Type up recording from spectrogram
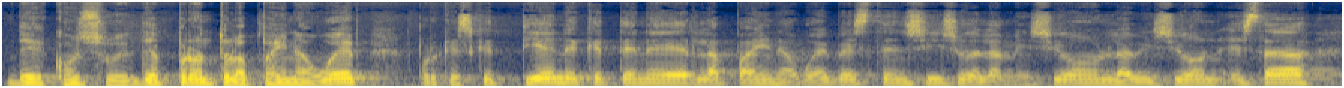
de construir de pronto la página web, porque es que tiene que tener la página web este inciso de la misión, la visión, esta,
